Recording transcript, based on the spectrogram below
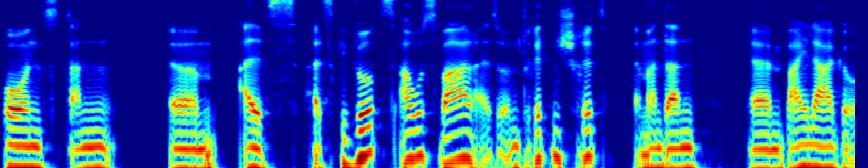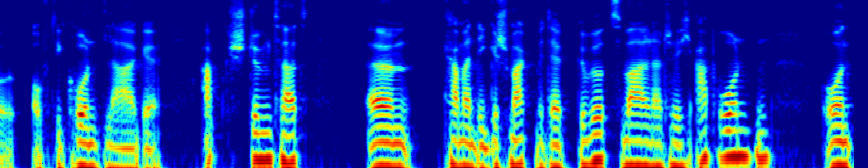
Und dann ähm, als, als Gewürzauswahl, also im dritten Schritt, wenn man dann ähm, Beilage auf die Grundlage abgestimmt hat, ähm, kann man den Geschmack mit der Gewürzwahl natürlich abrunden. Und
